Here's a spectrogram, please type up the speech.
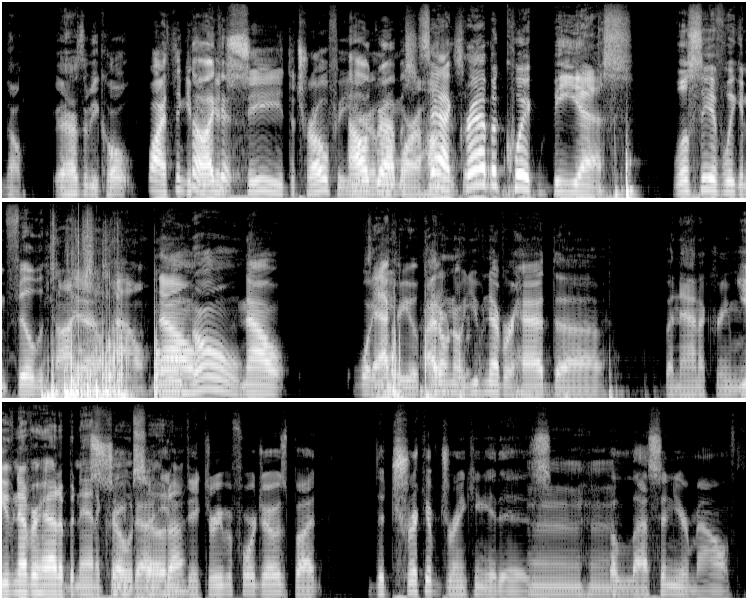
no, it has to be cold. Well, I think if No, you I can can- see the trophy, I'll you're grab a a more s- hungry. Zach, soda. grab a quick BS. We'll see if we can fill the time Yeah. somehow. Now, oh, no. now, what? Zach, you, are you okay? I don't know. You've never had the banana cream You've never had a banana cream soda, soda? in Victory before, Joe's, but the trick of drinking it is Mhm. the less in your mouth,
